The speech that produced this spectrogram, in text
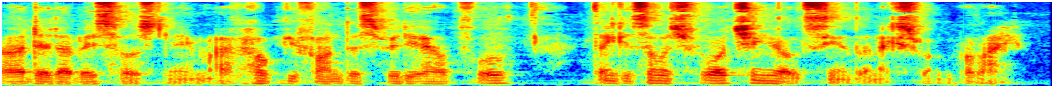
uh, database hostname i hope you found this video helpful. Thank you so much for watching. I'll see you in the next one. Bye bye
